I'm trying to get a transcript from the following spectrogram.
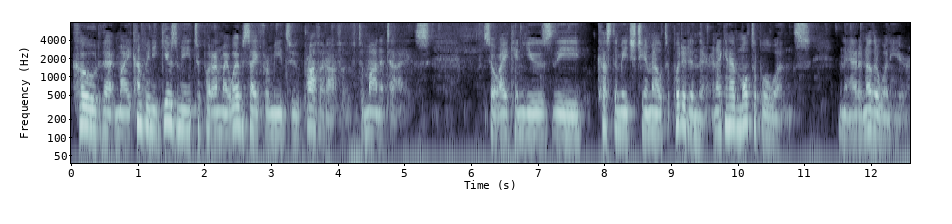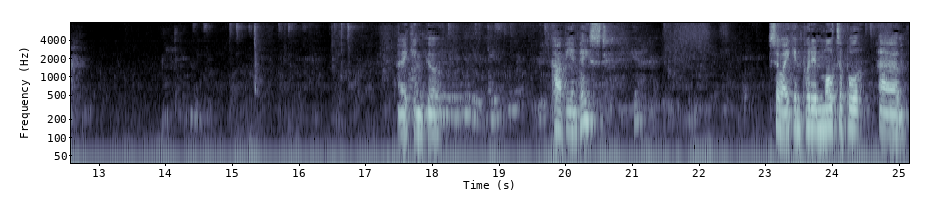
code that my company gives me to put on my website for me to profit off of, to monetize? So I can use the custom HTML to put it in there. And I can have multiple ones. I'm going to add another one here. I can go copy and paste. Yeah. So I can put in multiple um,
